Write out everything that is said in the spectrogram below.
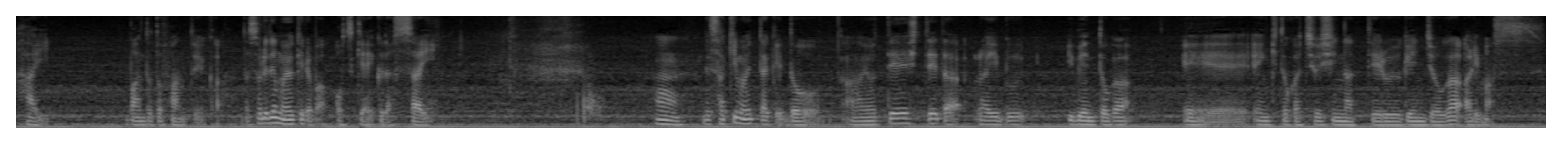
はい。バンドとファンというかそれでもよければお付き合いください。うん。でさっきも言ったけどあの予定してたライブイベントが、えー、延期とか中止になっている現状があります。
